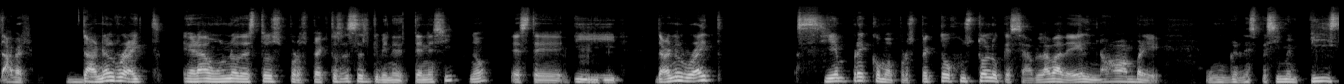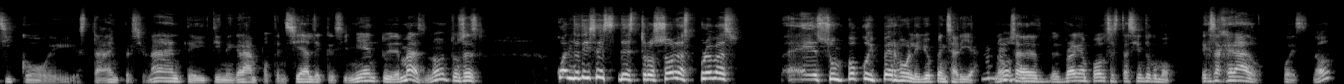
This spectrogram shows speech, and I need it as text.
a ver, Darnell Wright era uno de estos prospectos, es el que viene de Tennessee, ¿no? Este, y Darnell Wright siempre como prospecto, justo lo que se hablaba de él, no, hombre, un gran espécimen físico, y está impresionante y tiene gran potencial de crecimiento y demás, ¿no? Entonces, cuando dices destrozó las pruebas, es un poco hipérbole, yo pensaría, ¿no? O sea, Brian Paul se está haciendo como exagerado, pues, ¿no?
